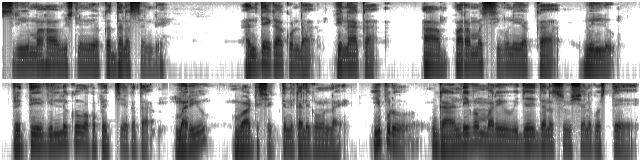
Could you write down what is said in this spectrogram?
శ్రీ మహావిష్ణువు యొక్క ధనస్సు అండి. అంతేకాకుండా పినాక ఆ పరమశివుని యొక్క విల్లు. ప్రతి విల్లుకు ఒక ప్రత్యేకత మరియు వాటి శక్తిని కలిగి ఉన్నాయి. ఇప్పుడు గాంధీవం మరియు విజయ్ ధనస్సు విషయానికి వస్తే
